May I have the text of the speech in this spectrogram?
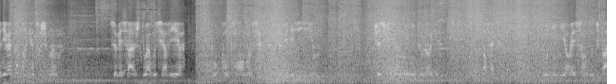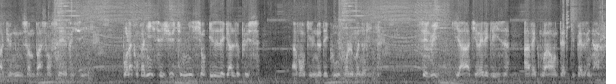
Je n'irai pas par quatre chemins. Ce message doit vous servir pour comprendre certaines de mes décisions. Je suis un mythologue. En fait, vous n'ignorez sans doute pas que nous ne sommes pas censés être ici. Pour la compagnie, c'est juste une mission illégale de plus, avant qu'il ne découvre le monolithe. C'est lui qui a attiré l'église, avec moi en tête du pèlerinage.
